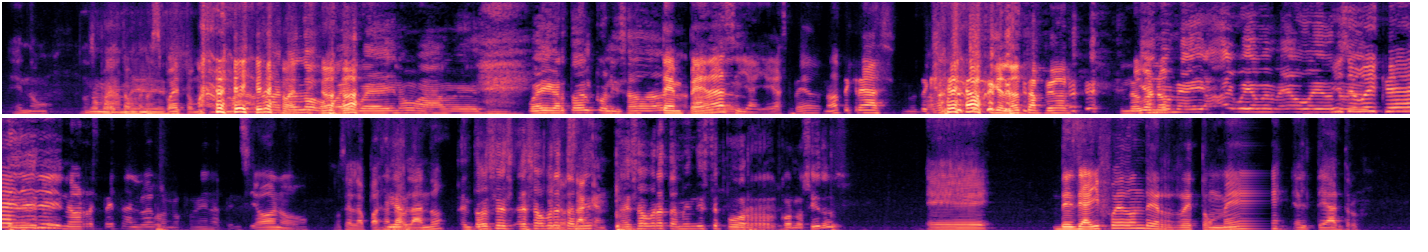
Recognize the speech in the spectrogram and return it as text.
Eh, no, no, No se puede tomar, no se mames. puede tomar. No, mames, no, voy, güey, no mames. Voy a llegar todo alcoholizado. ¿ah? Te empedas No, y ya llegas pedo. No te creas, no te creas, porque no está peor. Luego no. ahí, ay, güey, ya me veo, güey. ¿dónde ¿Y ese me- güey qué? No respetan luego, no ponen atención o, o se la pasan Ya. hablando. Entonces, esa obra también, sacan. esa obra también diste por conocidos. Eh, desde ahí fue donde retomé el teatro,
